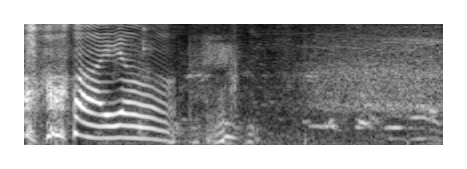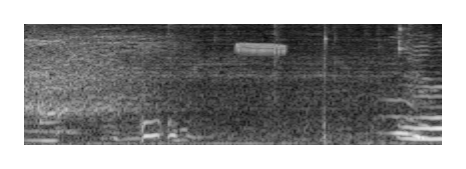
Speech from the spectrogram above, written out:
Ah, yeah. Mm.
